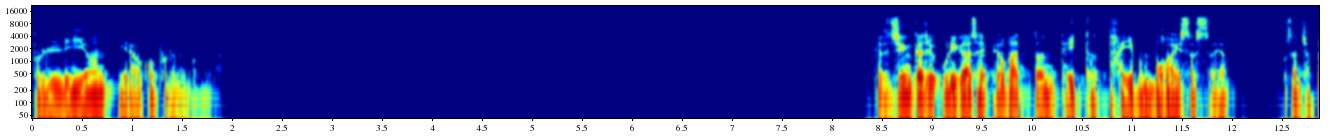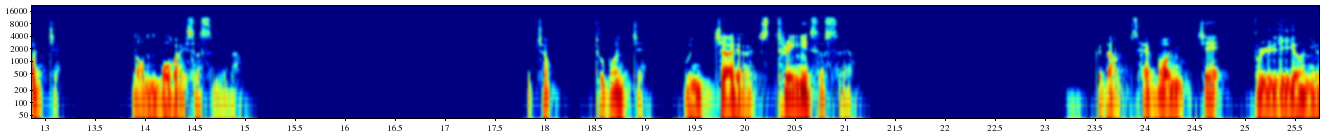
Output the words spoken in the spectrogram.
불리언이라고 부르는 겁니다. 그래서 지금까지 우리가 살펴봤던 데이터 타입은 뭐가 있었어요? 우선 첫 번째, 넘버가 있었습니다 그렇죠? 두 번째, 문자열, string이 있었어요. 그 다음 세 번째, boolean이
